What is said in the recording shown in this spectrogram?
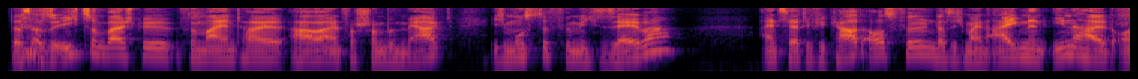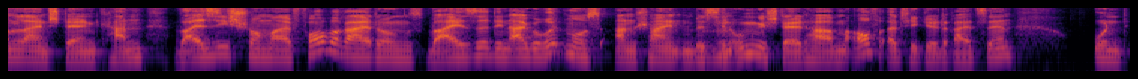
dass, also ich zum Beispiel für meinen Teil habe einfach schon bemerkt, ich musste für mich selber ein Zertifikat ausfüllen, dass ich meinen eigenen Inhalt online stellen kann, weil sie schon mal vorbereitungsweise den Algorithmus anscheinend ein bisschen umgestellt haben auf Artikel 13. Und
